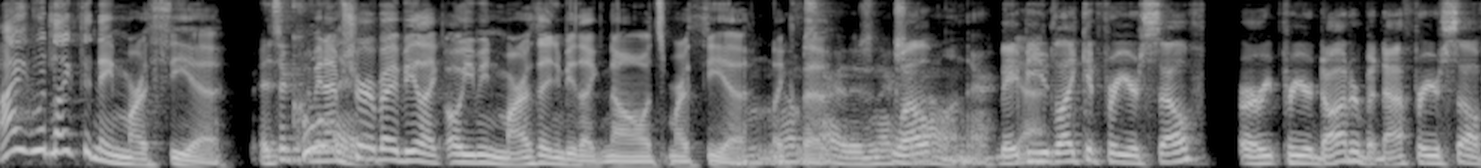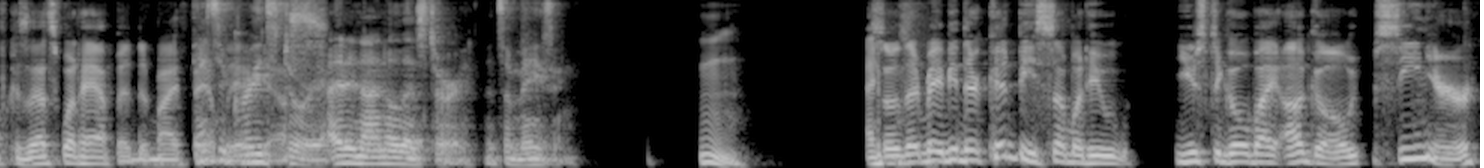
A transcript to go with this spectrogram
I would like the name Marthea. It's a cool. I mean, I'm sure everybody would be like, oh, you mean Martha? And you'd be like, no, it's Marthea. Mm, Like I'm the. sorry, there's an extra Well, vowel in there. Maybe Yeah. you'd like it for yourself or for your daughter, but not for yourself, because that's what happened in my family. That's a great guess. story. I did not know that story. That's amazing. Hmm. I- So there maybe there could be someone who used to go by Ugo Senior,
